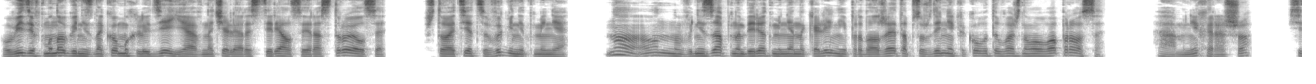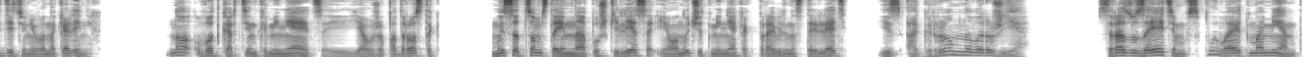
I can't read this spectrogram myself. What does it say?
Увидев много незнакомых людей, я вначале растерялся и расстроился, что отец выгонит меня, но он внезапно берет меня на колени и продолжает обсуждение какого-то важного вопроса. А мне хорошо. сидеть у него на коленях. Но вот картинка меняется, и я уже подросток. Мы с отцом стоим на опушке леса, и он учит меня, как правильно стрелять из огромного ружья. Сразу за этим всплывает момент,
